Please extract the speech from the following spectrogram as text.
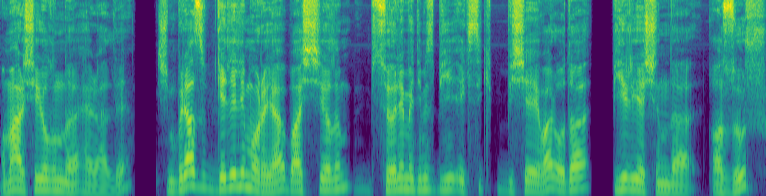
Ama her şey yolunda herhalde. Şimdi biraz gelelim oraya, başlayalım. Söylemediğimiz bir eksik bir şey var. O da bir yaşında Azur,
